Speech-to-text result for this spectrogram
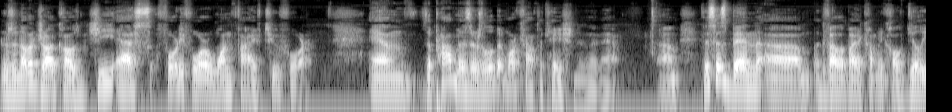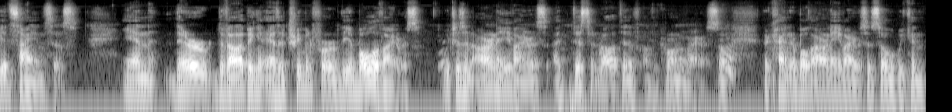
There's another drug called GS441524. And the problem is there's a little bit more complication than that. Um, this has been um, developed by a company called Gilead Sciences. And they're developing it as a treatment for the Ebola virus, which is an RNA virus, a distant relative of the coronavirus. So hmm. they're kind of both RNA viruses. So we can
